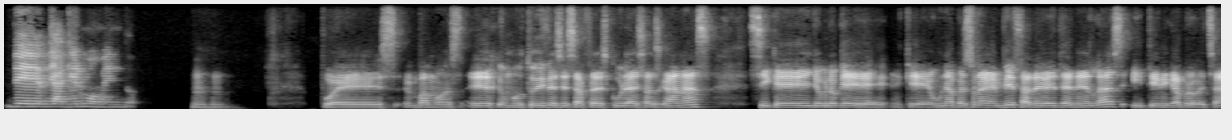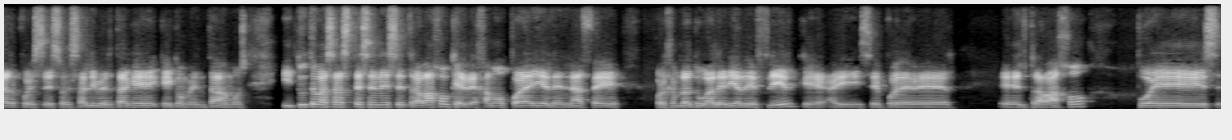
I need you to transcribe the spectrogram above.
de, aquel momento. Pues vamos, es como tú dices, esa frescura, esas ganas, sí que yo creo que, una persona que empieza debe tenerlas y tiene que aprovechar, pues eso, esa libertad que, comentábamos. Y tú te basaste en ese trabajo que dejamos por ahí el enlace, por ejemplo, a tu galería de FLIR, que ahí se puede ver el trabajo, pues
